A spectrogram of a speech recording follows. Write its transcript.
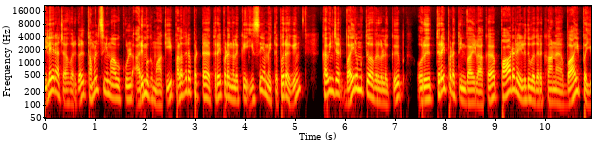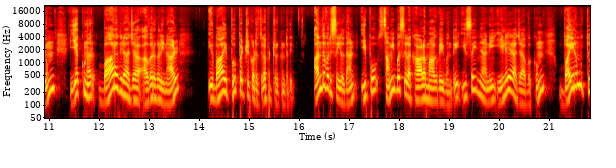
இளையராஜா அவர்கள் தமிழ் சினிமாவுக்குள் அறிமுகமாக்கி பலதரப்பட்ட திரைப்படங்களுக்கு இசையமைத்த பிறகு, கவிஞர் வைரமுத்து அவர்களுக்கு ஒரு திரைப்படத்தின் வாயிலாக பாடலை எழுதுவதற்கான வாய்ப்பையும் இயக்குனர் பாரதிராஜா அவர்களினால் இவ்வாய்ப்பு பெற்றுக் கொடுக்கப்பட்டிருக்கின்றது. அந்த வரிசையில் தான் இப்போ சமீப சில காலமாகவே வந்து இசைஞானி இளையராஜாவுக்கும், வைரமுத்து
